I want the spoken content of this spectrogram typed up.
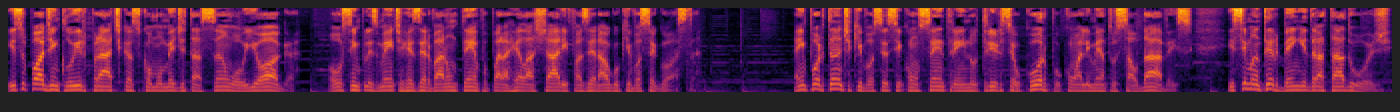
Isso pode incluir práticas como meditação ou yoga, ou simplesmente reservar um tempo para relaxar e fazer algo que você gosta. É importante que você se concentre em nutrir seu corpo com alimentos saudáveis e se manter bem hidratado hoje.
